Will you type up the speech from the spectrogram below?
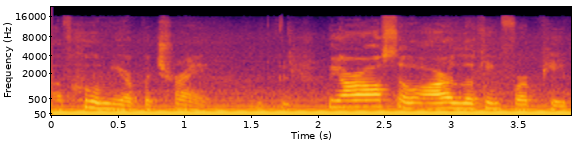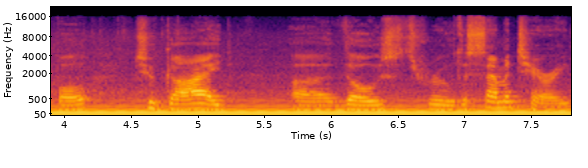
of whom you're portraying. We are also are looking for people to guide uh, those through the cemetery.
